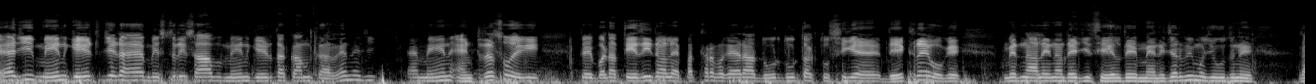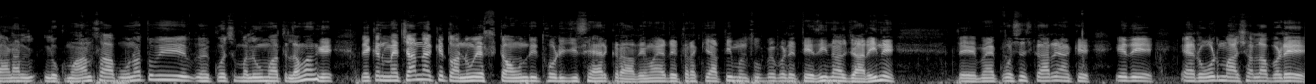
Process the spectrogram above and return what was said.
ਇਹ ਜੀ ਮੇਨ ਗੇਟ ਜਿਹੜਾ ਹੈ ਮਿਸਤਰੀ ਸਾਹਿਬ ਮੇਨ ਗੇਟ ਦਾ ਕੰਮ ਕਰ ਰਹੇ ਨੇ ਜੀ। ਇਹ ਮੇਨ ਐਂਟਰੈਂਸ ਹੋਏਗੀ ਤੇ ਬੜਾ ਤੇਜ਼ੀ ਨਾਲ ਇਹ ਪੱਥਰ ਵਗੈਰਾ ਦੂਰ ਦੂਰ ਤੱਕ ਤੁਸੀਂ ਇਹ ਦੇਖ ਰਹੇ ਹੋਗੇ। ਮੇਰੇ ਨਾਲ ਇਹਨਾਂ ਦੇ ਜੀ ਸੇਲ ਦੇ ਮੈਨੇਜਰ ਵੀ ਮੌਜੂਦ ਨੇ, ਰਾਣਾ ਲੁਕਮਾਨ ਸਾਹਿਬ, ਉਹਨਾਂ ਤੋਂ ਵੀ ਕੁਝ ਮਾਲੂਮਾਤ ਲਵਾਂਗੇ। ਲੇਕਿਨ ਮੈਂ ਚਾਹਨਾ ਕਿ ਤੁਹਾਨੂੰ ਇਸ ਟਾਊਨ ਦੀ ਥੋੜੀ ਜੀ ਸੈਰ ਕਰਾ ਦੇਵਾਂ। ਇਹਦੇ ਤਰੱਕਿਆਤੀ ਮਨਸੂਬੇ ਬੜੇ ਤੇਜ਼ੀ ਨਾਲ ਜਾਰੀ ਨੇ। ਤੇ ਮੈਂ ਕੋਸ਼ਿਸ਼ ਕਰ ਰਿਹਾ ਕਿ ਇਹਦੇ, ਇਹ ਰੋਡ ਮਾਸ਼ਾਅੱਲਾ ਬੜੇ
